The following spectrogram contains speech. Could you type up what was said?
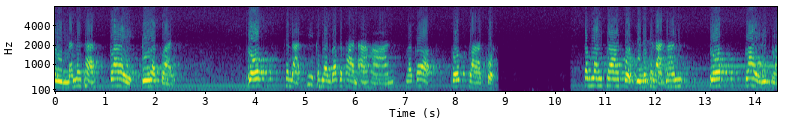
กลิ่นนั้นนะคะใกล้หรือว่าไกลรสขณะที่กำลังรับประทานอาหาร แล้วก็รสปรากฏกำลังปรากฏอยู่ในขณะนั้นรสใกล้หรือไกล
